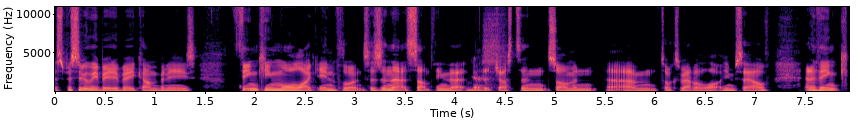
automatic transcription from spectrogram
specifically B2B companies thinking more like influencers. And that's something that, yes. that Justin Simon um, talks about a lot himself. And I think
